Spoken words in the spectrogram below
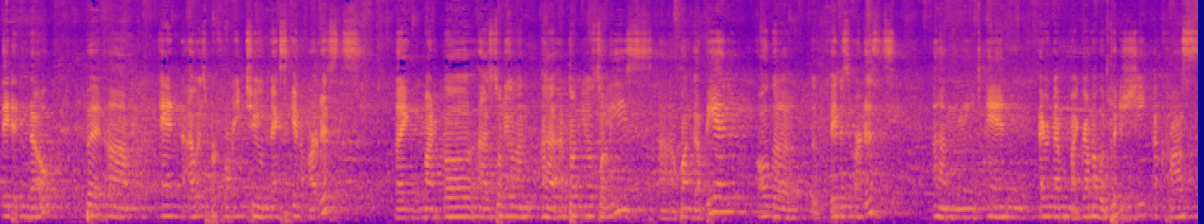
they didn't know. But um, and I was performing to Mexican artists like Marco uh, Solio, uh, Antonio Solis, uh, Juan Gabriel, all the, the famous artists. Um, and I remember my grandma would put a sheet across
